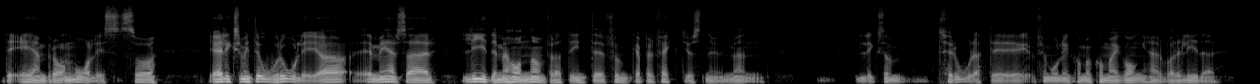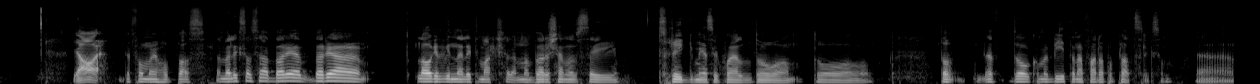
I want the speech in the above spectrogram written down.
det är en bra mm. målis. Så jag är liksom inte orolig. Jag är mer så här, lider med honom för att det inte funkar perfekt just nu, men liksom tror att det förmodligen kommer komma igång här vad det lider. Ja, det får man ju hoppas. Men liksom så här, börjar, börjar laget vinna lite matcher, man börjar känna sig trygg med sig själv, då, då, då, då kommer bitarna falla på plats. Liksom. Eh,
